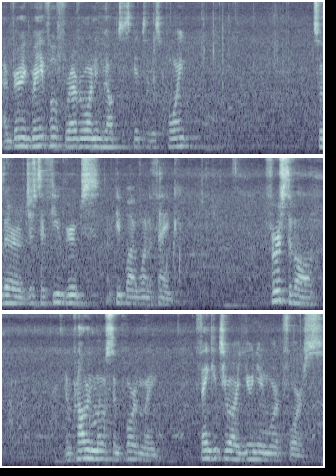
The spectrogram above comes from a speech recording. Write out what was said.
I'm very grateful for everyone who helped us get to this point. So there are just a few groups of people I want to thank. First of all, and probably most importantly, thank you to our union workforce.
